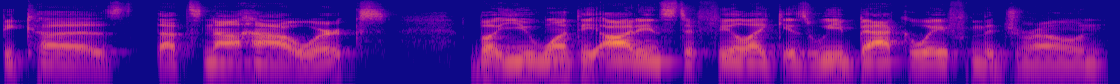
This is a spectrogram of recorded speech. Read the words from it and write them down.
because that's not how it works, but you want the audience to feel like as we back away from the drone,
